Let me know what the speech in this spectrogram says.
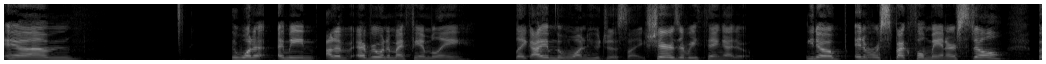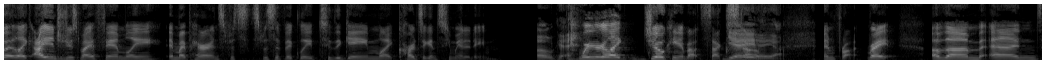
am the one I mean out of everyone in my family like I am the one who just like shares everything I don't, you know in a respectful manner still but like I introduced my family and my parents spe- specifically to the game like Cards Against Humanity okay. where you're like joking about sex Yeah, stuff yeah, yeah. in front, right, of them. And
